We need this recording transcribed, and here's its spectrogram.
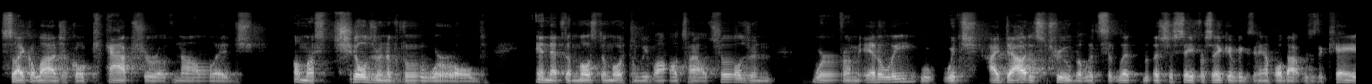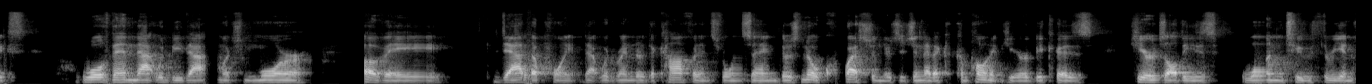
psychological capture of knowledge amongst children of the world and that the most emotionally volatile children were from Italy, which I doubt is true, but let's let, let's just say for sake of example that was the case. Well, then that would be that much more of a data point that would render the confidence for saying there's no question there's a genetic component here because here's all these one, two, three, and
